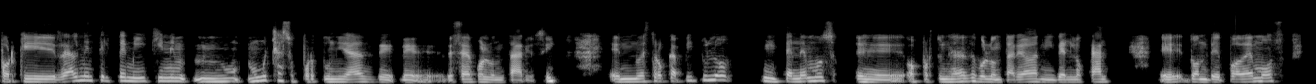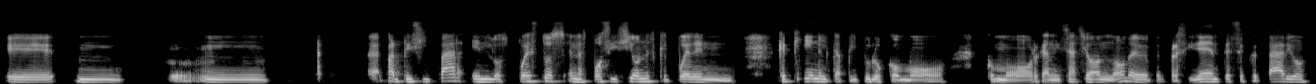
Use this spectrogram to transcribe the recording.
porque realmente el PMI tiene muchas oportunidades de, de, de, ser voluntario, ¿sí? En nuestro capítulo tenemos eh, oportunidades de voluntariado a nivel local, eh, donde podemos eh, mm, mm, participar en los puestos, en las posiciones que pueden, que tiene el capítulo como, como organización, ¿no? De presidente, secretario,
